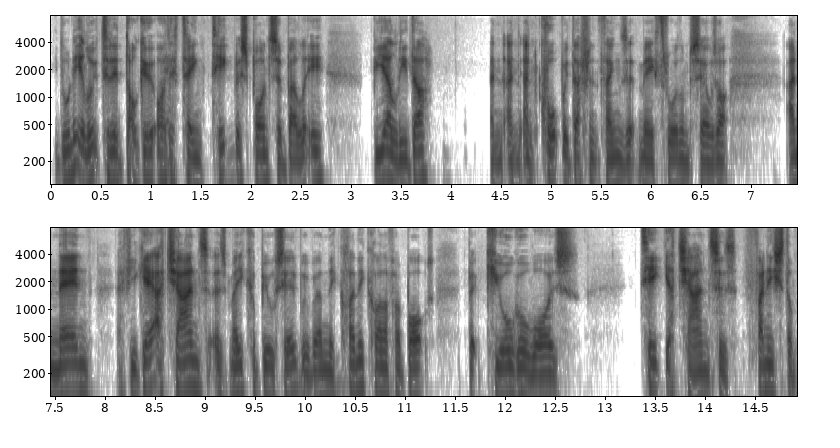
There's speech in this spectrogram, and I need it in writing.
you don't need to look to the dugout all the time. Take responsibility, be a leader, and, and, and cope with different things that may throw themselves up. And then, if you get a chance, as Michael Beale said, we were in the clinical of our box, but Kyogo was take your chances, finish them.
